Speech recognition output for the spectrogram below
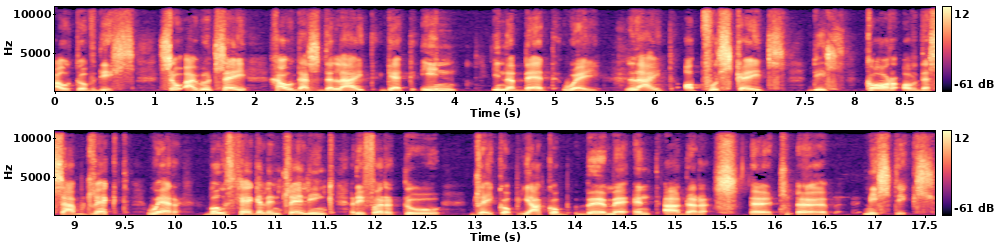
out of this. So I would say, how does the light get in in a bad way? Light obfuscates this core of the subject, where both Hegel and Schelling refer to Jacob Jacob Boehme and other uh, uh, mystics.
